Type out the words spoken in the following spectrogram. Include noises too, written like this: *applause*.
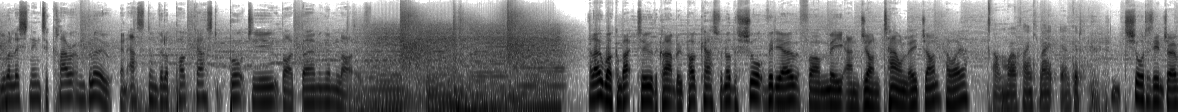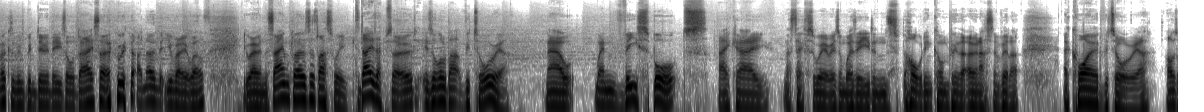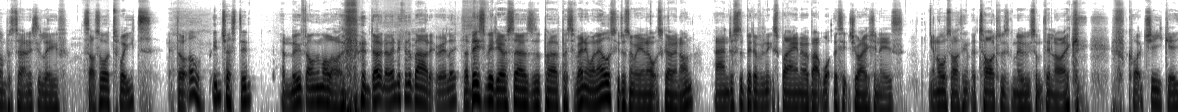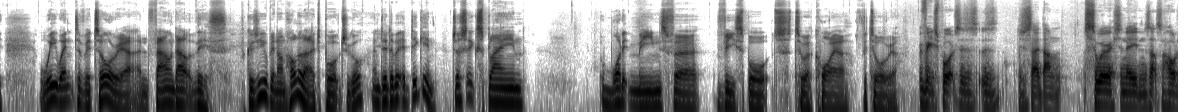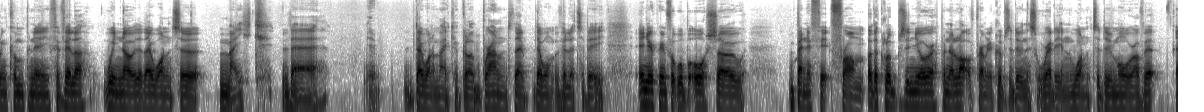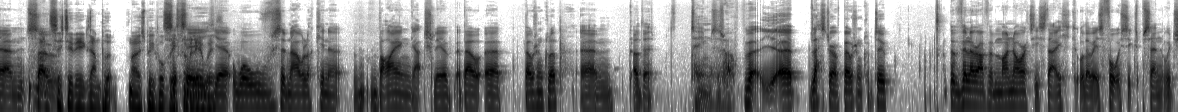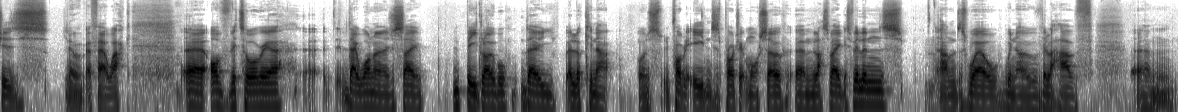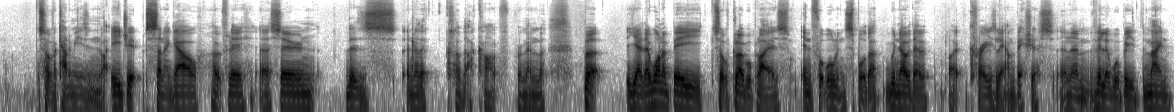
You are listening to Claret and Blue, an Aston Villa podcast brought to you by Birmingham Live. Hello, welcome back to the Claret and Blue podcast for another short video from me and John Townley. John, how are you? I'm well, thank you, mate. Yeah, good. *laughs* Shortest intro ever because we've been doing these all day, so *laughs* I know that you're very well. You're wearing the same clothes as last week. Today's episode is all about Vitoria. Now, when V Sports, aka Nassef Sawiris and Wes Eden's holding company that own Aston Villa, acquired Vitoria, I was on paternity leave. So I saw a tweet. I thought, oh, interesting. And moved on with my *laughs* life and don't know anything about it really. So this video serves as a purpose for anyone else who doesn't really know what's going on and just a bit of an explainer about what the situation is. And also, I think the title is going to do something like, *laughs* quite cheeky, we went to Vitoria and found out this because you've been on holiday to Portugal and did a bit of digging. Just explain what it means for V Sports to acquire Vitoria. V Sports is, is you say, Dan, Sawiris and Edens, that's a holding company for Villa. We know that they want to make their, you know, they want to make a global brand. They, they want Villa to be in European football, but also benefit from other clubs in Europe, and a lot of Premier League clubs are doing this already and want to do more of it. Um, so Man City, the example that most people will be City, familiar with. yeah, Wolves are now looking at buying actually a, about a Belgian club, um, other teams as well. But uh, Leicester have Belgian club too. But Villa have a minority stake, although it's 46%, which is you know a fair whack uh, of Vitoria. Uh, they want to just say be global. They are looking at probably Eden's project more so um, Las Vegas Villains, and as well we know Villa have um, sort of academies in like Egypt, Senegal, hopefully uh, soon. There's another club that I can't remember, but yeah, they want to be sort of global players in football and sport. We know they're like crazily ambitious, and um, Villa will be the main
